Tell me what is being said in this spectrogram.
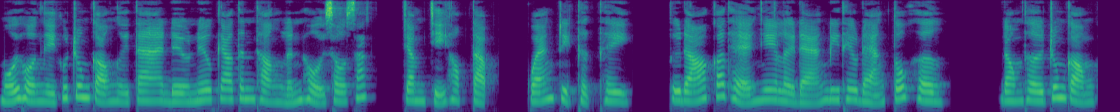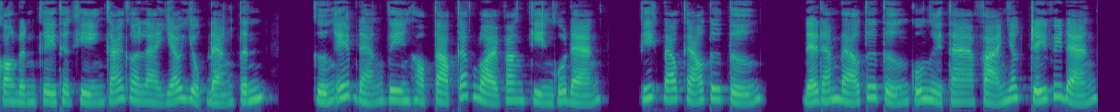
Mỗi hội nghị của Trung Cộng người ta đều nêu cao tinh thần lĩnh hội sâu sắc, chăm chỉ học tập, quán triệt thực thi, từ đó có thể nghe lời đảng đi theo đảng tốt hơn. Đồng thời Trung Cộng còn định kỳ thực hiện cái gọi là giáo dục đảng tính, cưỡng ép đảng viên học tập các loại văn kiện của đảng, viết báo cáo tư tưởng, để đảm bảo tư tưởng của người ta phải nhất trí với đảng,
